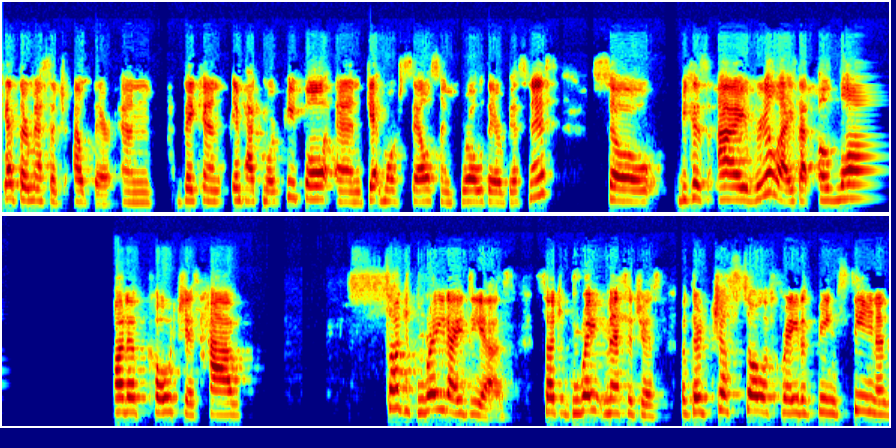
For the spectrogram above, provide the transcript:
get their message out there and they can impact more people and get more sales and grow their business. So, because I realized that a lot, a lot of coaches have such great ideas, such great messages, but they're just so afraid of being seen and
